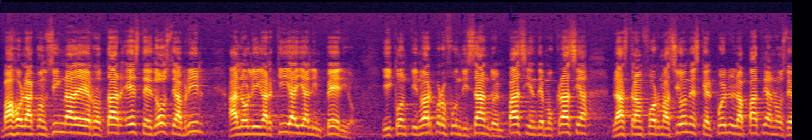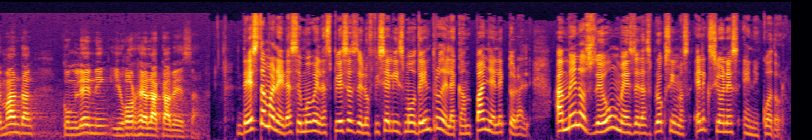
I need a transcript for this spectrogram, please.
bajo la consigna de derrotar este 2 de abril a la oligarquía y al imperio y continuar profundizando en paz y en democracia las transformaciones que el pueblo y la patria nos demandan con Lenin y Jorge a la cabeza. De esta manera se mueven las piezas del oficialismo dentro de la campaña electoral, a menos de un mes de las próximas elecciones en Ecuador.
